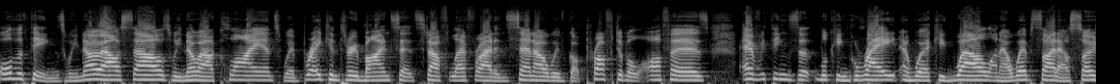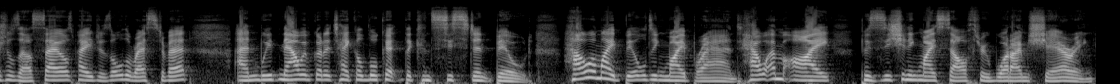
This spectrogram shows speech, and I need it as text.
all the things. We know ourselves, we know our clients, we're breaking through mindset stuff left, right, and center. We've got profitable offers, everything's looking great and working well on our website, our socials, our sales pages, all the rest of it. And we now we've got to take a look at the consistent build. How am I building my brand? How am I positioning myself through what I'm sharing?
